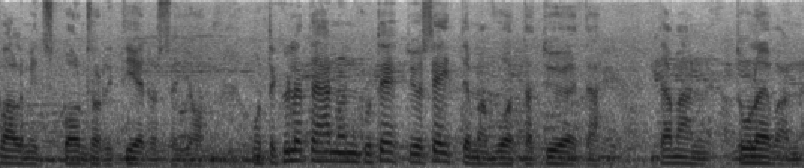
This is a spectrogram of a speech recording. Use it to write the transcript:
valmiit sponsorit tiedossa jo. Mutta kyllä tähän on niin tehty jo seitsemän vuotta työtä tämän tulevan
